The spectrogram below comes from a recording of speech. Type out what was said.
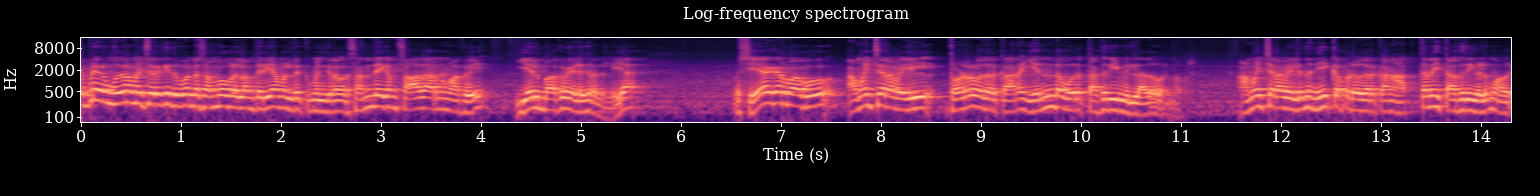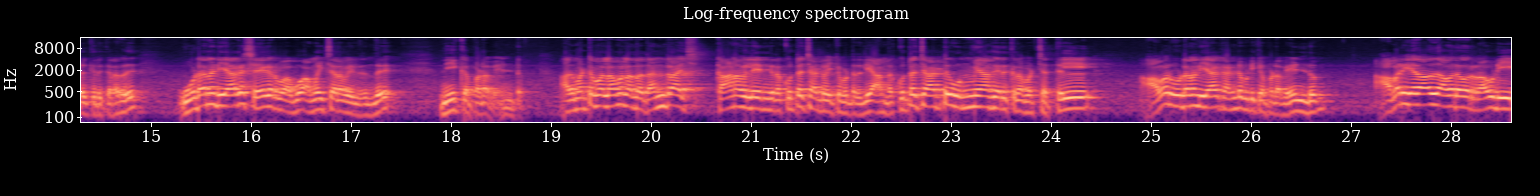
எப்படி ஒரு முதலமைச்சருக்கு இது போன்ற சம்பவங்கள் எல்லாம் தெரியாமல் இருக்கும் என்கிற ஒரு சந்தேகம் சாதாரணமாகவே இயல்பாகவே எழுகிறது இல்லையா? இப்ப சேகர் பாபு அமைச்சரவையில் தொடர்வதற்கான எந்த ஒரு தகுதியும் இல்லாத ஒரு நபர். அமைச்சரவையிலிருந்து நீக்கப்படுவதற்கான அத்தனை தகுதிகளும் அவருக்கு இருக்கிறது. உடனடியாக சேகர் பாபு அமைச்சரவையிலிருந்து நீக்கப்பட வேண்டும். அது மட்டுமல்லாமல் அந்த தன்ராஜ் காணவில்லை என்கிற குற்றச்சாட்டு வைக்கப்பட்டது இல்லையா? அந்த குற்றச்சாட்டு உண்மையாக இருக்கிற பட்சத்தில் அவர் உடனடியாக கண்டுபிடிக்கப்பட வேண்டும். அவர் ஏதாவது அவர் ஒரு ரவுடி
